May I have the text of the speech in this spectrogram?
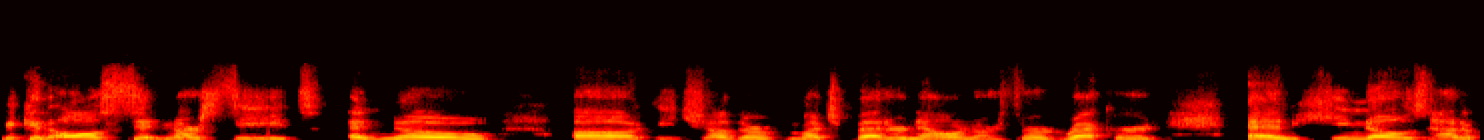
we can all sit in our seats and know uh, each other much better now on our third record. And he knows how to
